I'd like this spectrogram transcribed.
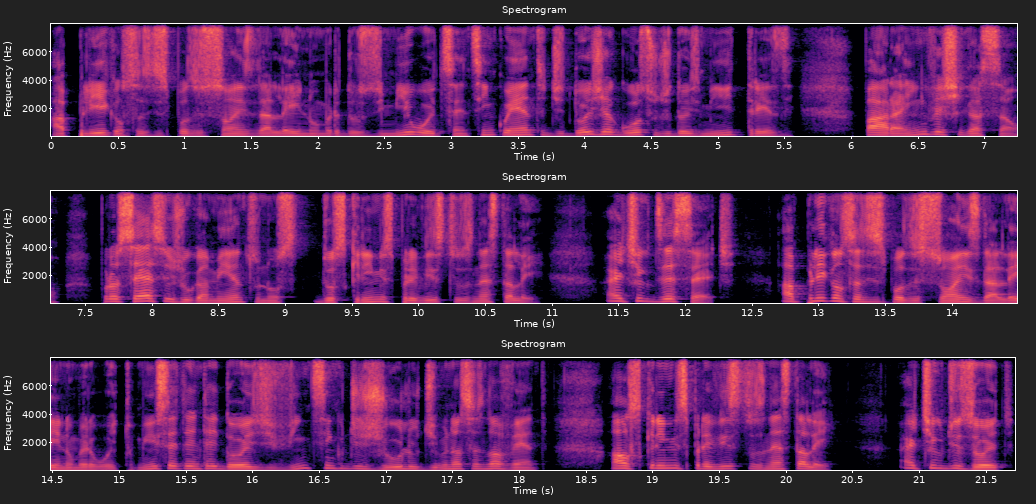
Aplicam-se as disposições da Lei nº 12.850, de 2 de agosto de 2013, para a investigação, processo e julgamento nos, dos crimes previstos nesta lei. Artigo 17. Aplicam-se as disposições da Lei nº 8072 de 25 de julho de 1990 aos crimes previstos nesta lei. Artigo 18.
